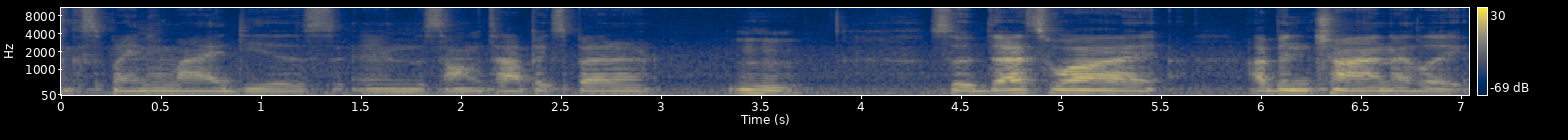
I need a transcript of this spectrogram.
explaining my ideas and the song topics better. Mm-hmm. So that's why I've been trying to like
